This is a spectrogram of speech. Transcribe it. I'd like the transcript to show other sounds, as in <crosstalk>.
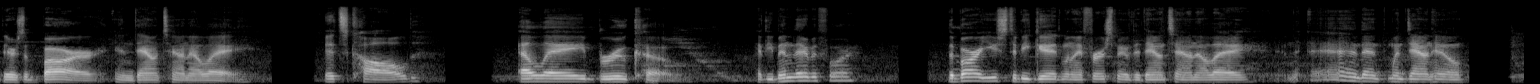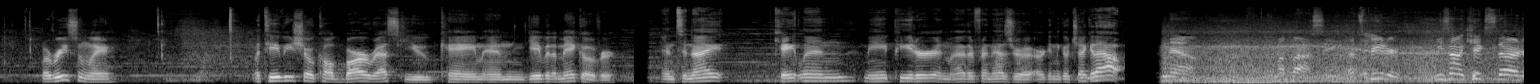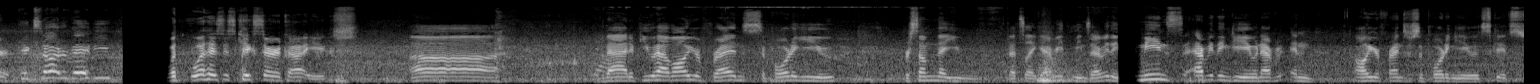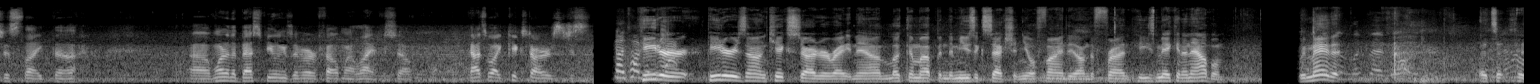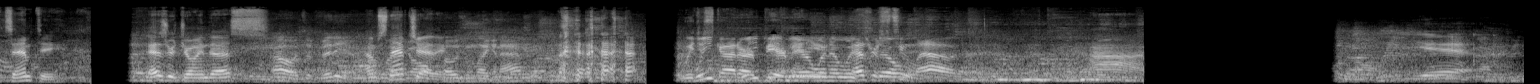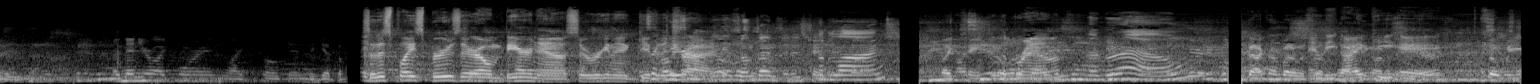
there's a bar in downtown LA. It's called LA Brew Co. Have you been there before? The bar used to be good when I first moved to downtown LA and then went downhill. But recently, a TV show called Bar Rescue came and gave it a makeover. And tonight, Caitlin, me, Peter, and my other friend Ezra are gonna go check it out. Now, my posse. That's Peter. He's on Kickstarter. Kickstarter, baby. What what has this Kickstarter taught you? Uh, that if you have all your friends supporting you for something that you that's like everything means everything it means everything to you and every and all your friends are supporting you. It's it's just like the uh, one of the best feelings I've ever felt in my life. So that's why Kickstarter is just Peter Peter is on Kickstarter right now. Look him up in the music section. You'll find it on the front. He's making an album. We made it. It's it's empty. Ezra joined us. Oh, it's a video. I'm Like, all Snapchatting. posing like an asshole. <laughs> We just We- got our we beer came here menu. when it was Ezra's still- too loud. Then you're like pouring like coke in to get the. So this place brews their own beer now, so we're gonna give it a try. No, sometimes it is The blonde, Like change it a The brown the brown. bit. background, but it was and the IPA. So we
